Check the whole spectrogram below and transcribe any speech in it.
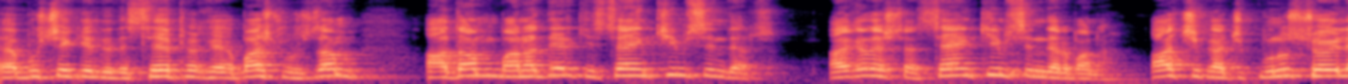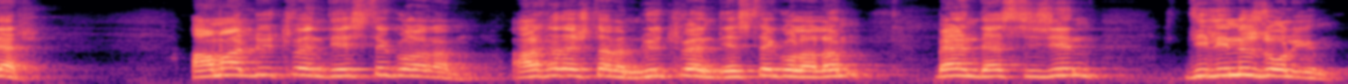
E, bu şekilde de SPK'ya başvursam adam bana der ki sen kimsin der. Arkadaşlar sen kimsin der bana. Açık açık bunu söyler. Ama lütfen destek olalım. Arkadaşlarım lütfen destek olalım. Ben de sizin diliniz olayım.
